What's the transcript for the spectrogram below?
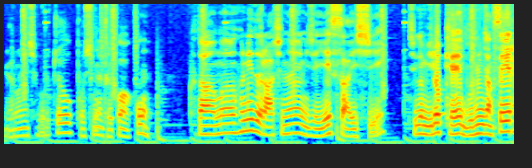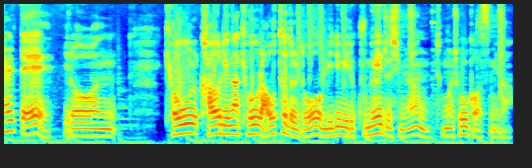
이런 식으로 쭉 보시면 될 것 같고 그 다음은 흔히들 아시는 이제 ESIC 지금 이렇게 무진장 세일할 때 이런 겨울 가을이나 겨울 아우터들도 미리미리 구매해 주시면 정말 좋을 것 같습니다.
